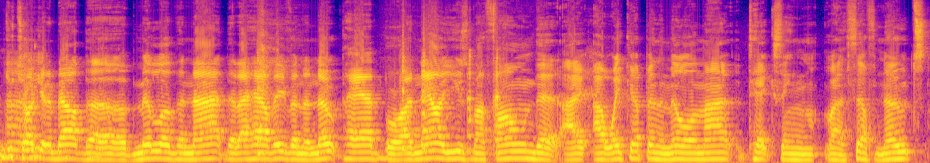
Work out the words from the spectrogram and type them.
You're uh, talking about the middle of the night that I have even a notepad where I now use my phone that I, I wake up in the middle of the night texting myself notes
